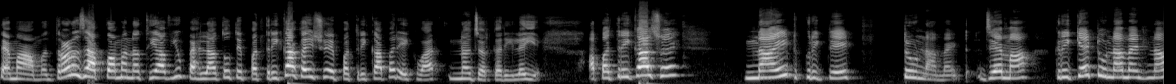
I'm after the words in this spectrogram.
તેમાં આમંત્રણ જ આપવામાં નથી આવ્યું. પહેલાં તો તે પત્રિકા કઈ છે એ પત્રિકા પર એકવાર નજર કરી લઈએ. આ પત્રિકા છે નાઇટ ક્રિકેટ ટુર્નામેન્ટ, જેમાં ક્રિકેટ ટુર્નામેન્ટના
